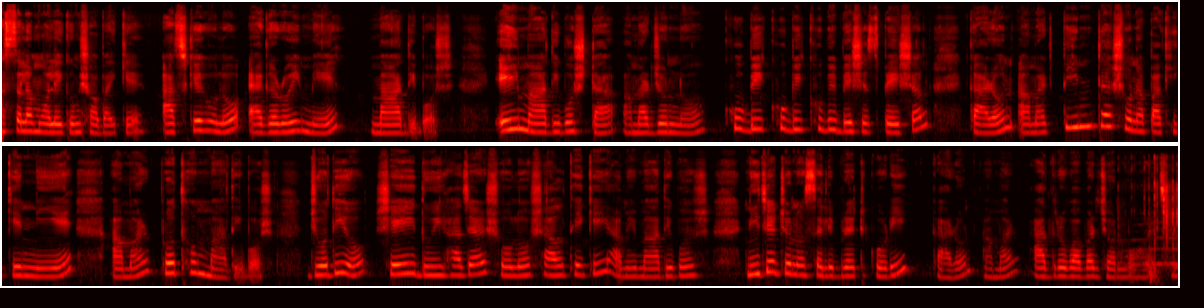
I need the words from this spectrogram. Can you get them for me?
আসসালামু আলাইকুম সবাইকে। আজকে হলো এগারোই মে, মা দিবস। এই মা দিবসটা আমার জন্য খুবই খুবই খুবই বেশি স্পেশাল কারণ আমার তিনটা সোনা পাখিকে নিয়ে আমার প্রথম মা দিবস। যদিও সেই দুই হাজার ষোলো সাল থেকেই আমি মা দিবস নিজের জন্য সেলিব্রেট করি কারণ আমার আদ্র বাবার জন্ম হয়েছিল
